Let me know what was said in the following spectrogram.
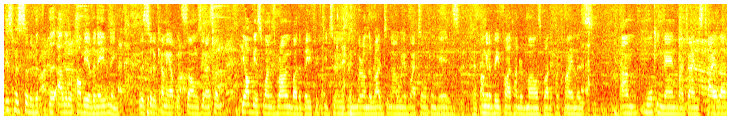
this was sort of the, the, our little hobby of an evening, was sort of coming up with songs, you know. So the obvious ones, Roam by the B-52s, and We're on the Road to Nowhere by Talking Heads. I'm going to be 500 Miles by the Proclaimers. Um, Walking Man by James Taylor.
